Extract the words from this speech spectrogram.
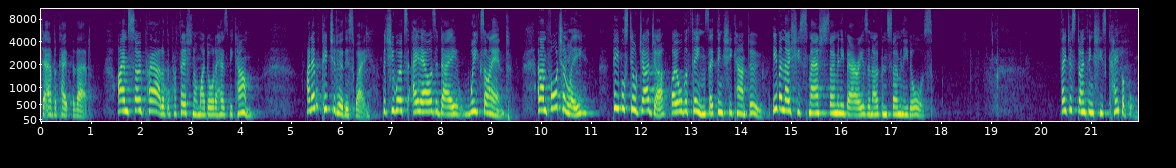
to advocate for that. I am so proud of the professional my daughter has become. I never pictured her this way, but she works eight hours a day, weeks on end. And unfortunately, people still judge her by all the things they think she can't do, even though she smashed so many barriers and opened so many doors. They just don't think she's capable.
